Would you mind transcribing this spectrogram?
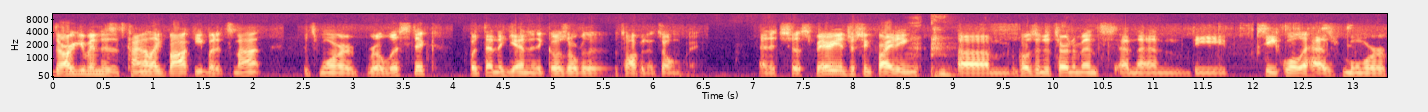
The argument is it's kind of like Baki, but it's not. It's more realistic. But then again, it goes over the top in its own way and it's just very interesting fighting. Um, goes into tournaments, and then the sequel it has more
